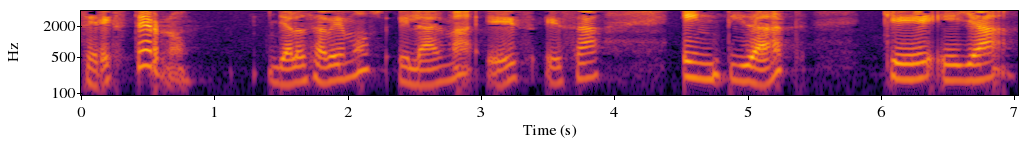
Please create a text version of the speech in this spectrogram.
ser externo. Ya lo sabemos, el alma es esa entidad que ella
